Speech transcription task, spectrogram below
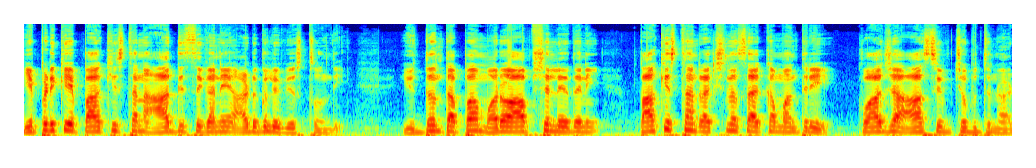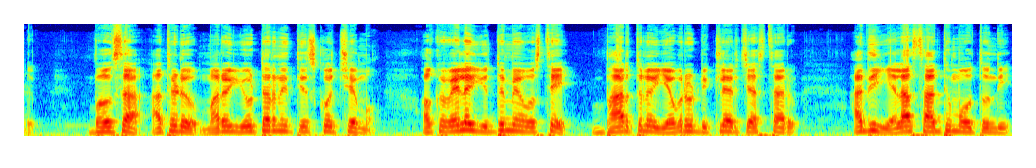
ఇప్పటికే పాకిస్తాన్ ఆ దిశగానే అడుగులు వేస్తుంది. యుద్ధం తప్ప మరో ఆప్షన్ లేదని పాకిస్తాన్ రక్షణ శాఖ మంత్రి క్వాజా ఆసిఫ్ చెబుతున్నాడు. బహుశా అతడు మరో యూటర్ని తీసుకొచ్చేమో. ఒకవేళ యుద్ధమే వస్తే భారత్లో ఎవరు డిక్లేర్ చేస్తారు? అది ఎలా సాధ్యమవుతుంది?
